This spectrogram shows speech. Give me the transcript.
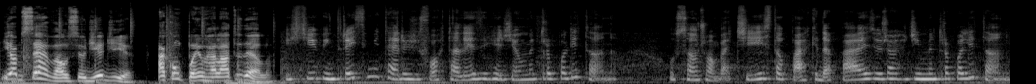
e observar o seu dia a dia. Acompanhe o relato dela. Estive em três cemitérios de Fortaleza e região metropolitana o São João Batista, o Parque da Paz e o Jardim Metropolitano,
